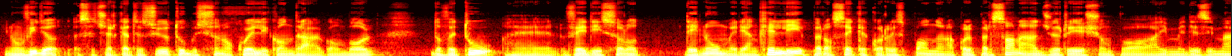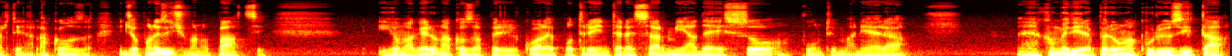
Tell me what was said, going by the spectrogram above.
in un video, se cercate su YouTube, ci sono quelli con Dragon Ball, dove tu eh, vedi solo dei numeri anche lì, però sai che corrispondono a quel personaggio e riesci un po' a immedesimarti nella cosa. I giapponesi ci vanno pazzi. Io magari una cosa per il quale potrei interessarmi adesso, appunto in maniera, eh, come dire, per una curiosità,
